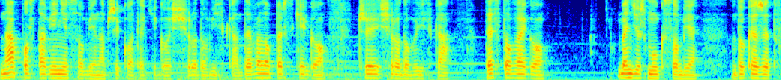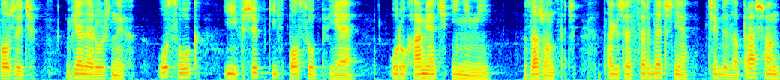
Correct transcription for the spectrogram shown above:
na postawienie sobie na przykład jakiegoś środowiska deweloperskiego czy środowiska testowego. Będziesz mógł sobie Dockerze tworzyć wiele różnych usług i w szybki sposób je uruchamiać i nimi zarządzać. Także serdecznie Ciebie zapraszam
